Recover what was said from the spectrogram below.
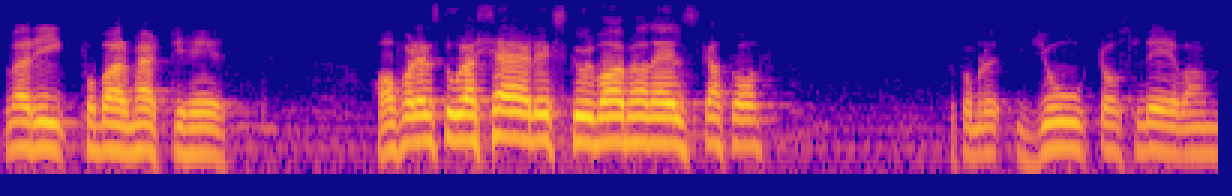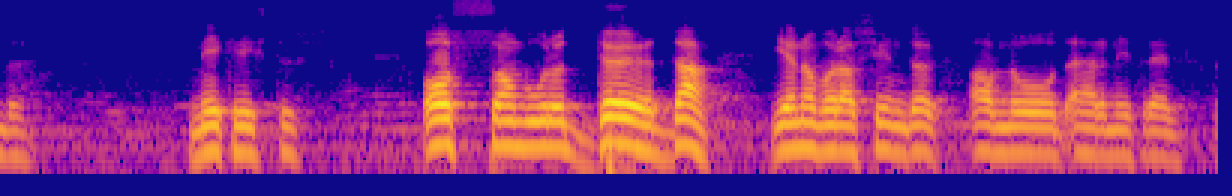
som är rik på barmhärtighet, har för den stora kärleks skull, varmed han älskat oss, så kommer det gjort oss levande med Kristus. Oss som vore döda genom våra synder, av nåd är ni frälsta.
